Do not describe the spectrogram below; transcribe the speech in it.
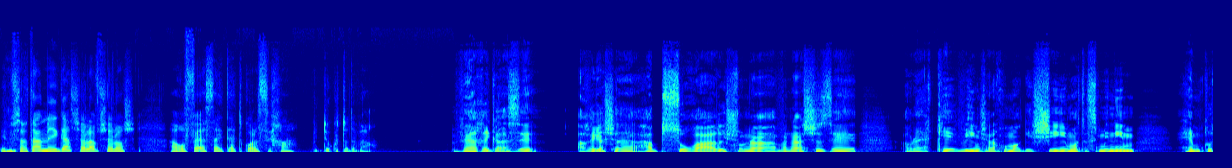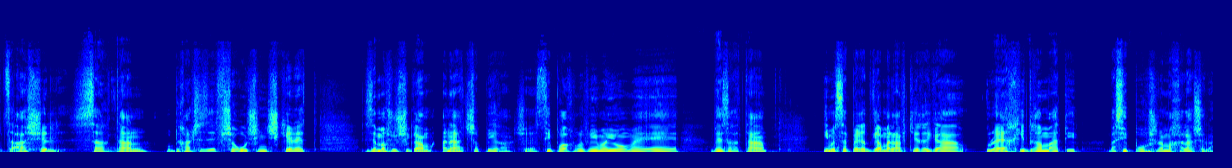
עם סרטן מעי גס שלב 3. הרופא עשה איתה את כל השיחה, בדיוק אותו דבר. והרגע הזה, הרגע שהבשורה הראשונה, ההבנה שזה אולי הכאבים שאנחנו מרגישים או התסמינים הם תוצאה של סרטן, או בכלל שזה אפשרות שנשקלת, זה משהו שגם ענת שפירא, שסיפור אנחנו מביאים היום אה, בעזרתה, היא מספרת גם עליו כרגע אולי הכי דרמטי בסיפור של המחלה שלה.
